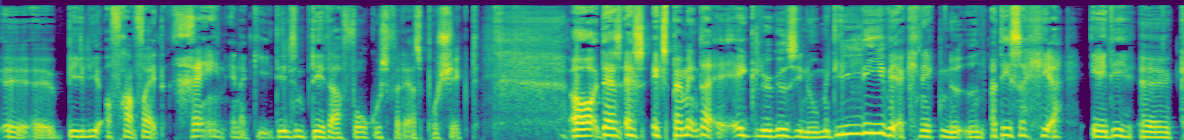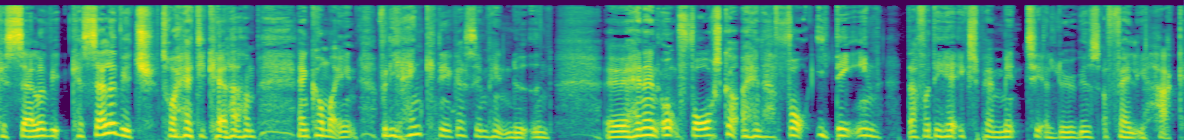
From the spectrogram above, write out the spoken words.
øh, øh, billig og frem for alt ren energi. Det er ligesom det, der er fokus for deres projekt. Og deres eksperimenter er ikke lykkedes endnu, men de er lige ved at knække nøden, og det er så her Eddie øh, Kasalovic, Kasalovic, tror jeg de kalder ham, han kommer ind, fordi han knækker simpelthen nøden. Øh, han er en ung forsker, og han får ideen, der får det her eksperiment til at lykkes og falde i hak.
